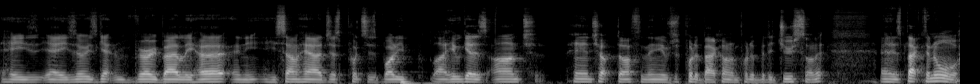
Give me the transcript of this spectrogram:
he's yeah he's always getting very badly hurt, and he, he somehow just puts his body like he'll get his arm ch- hand chopped off, and then he'll just put it back on and put a bit of juice on it, and it's back to normal.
